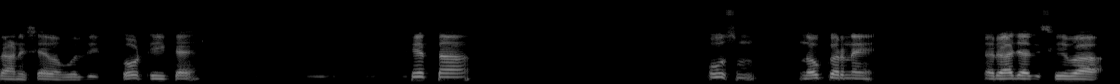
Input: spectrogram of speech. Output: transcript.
ਰਾਣੀ ਸਾਹਿਬਾ ਬੋਲਦੀ, ਬਹੁਤ ਠੀਕ ਹੈ। ਫਿਰ ਤਾਂ ਉਸ ਨੌਕਰ ਨੇ ਰਾਜਾ ਦੀ ਸੇਵਾ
